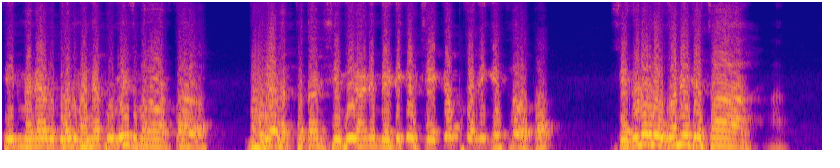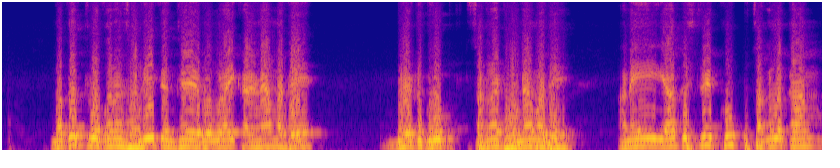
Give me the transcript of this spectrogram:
तीन महिन्या दोन महिन्यापूर्वीच मला वाटतं भव्य रक्तदान शिबिर आणि मेडिकल चेकअप त्यांनी घेतलं होतं. शेकडो लोकांनी त्याचा मदत लोकांना झाली त्यांचे रोगराई करण्यामध्ये ब्लड ग्रुप चांगला ठेवण्यामध्ये. आणि या दृष्टीने खूप चांगलं काम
